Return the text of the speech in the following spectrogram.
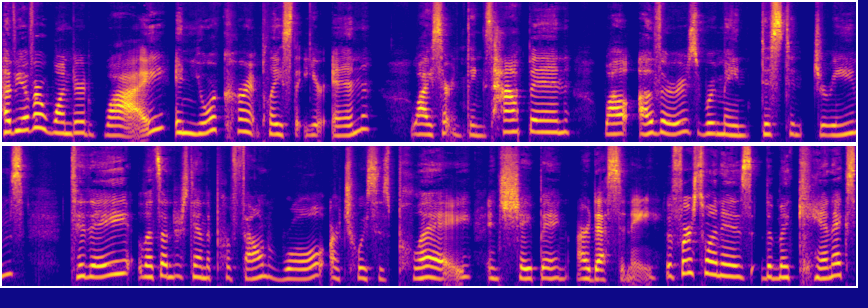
Have you ever wondered why, in your current place that you're in, why certain things happen while others remain distant dreams? Today, let's understand the profound role our choices play in shaping our destiny. The first one is the mechanics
